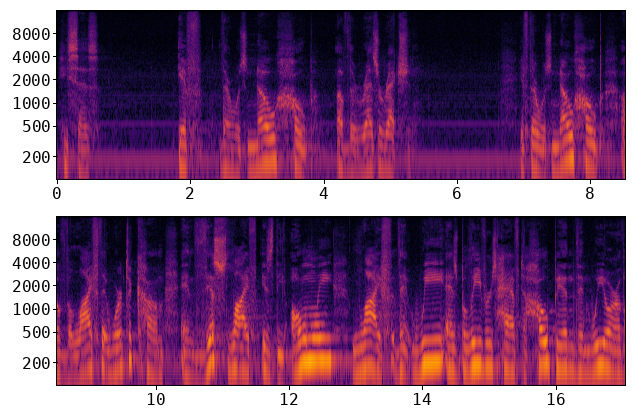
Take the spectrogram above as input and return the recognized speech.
he says, if there was no hope of the resurrection, if there was no hope of the life that were to come, and this life is the only life that we as believers have to hope in, then we are of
